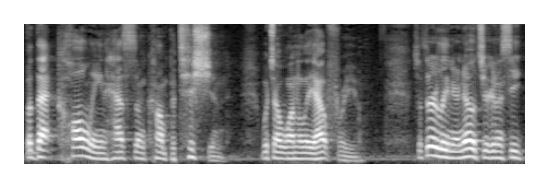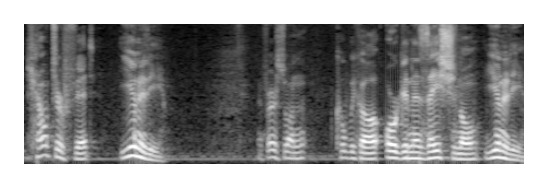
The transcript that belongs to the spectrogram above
But that calling has some competition, which I want to lay out for you. So, thirdly, in your notes, you're going to see counterfeit unity. The first one we call organizational unity.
